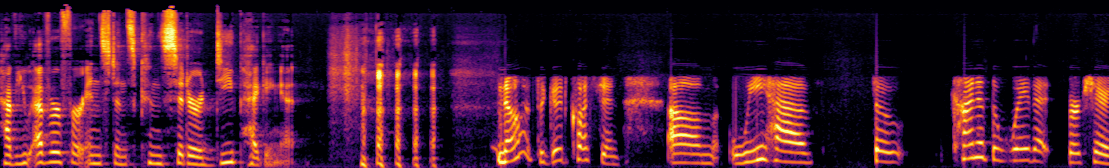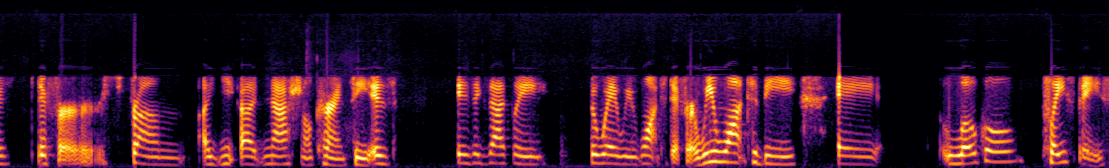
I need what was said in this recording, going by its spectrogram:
Have you ever, for instance, considered depegging it? no, it's a good question. Um, we have, so kind of the way that Berkshares differs from a, a national currency is is exactly the way we want to differ. We want to be a local, place-based,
